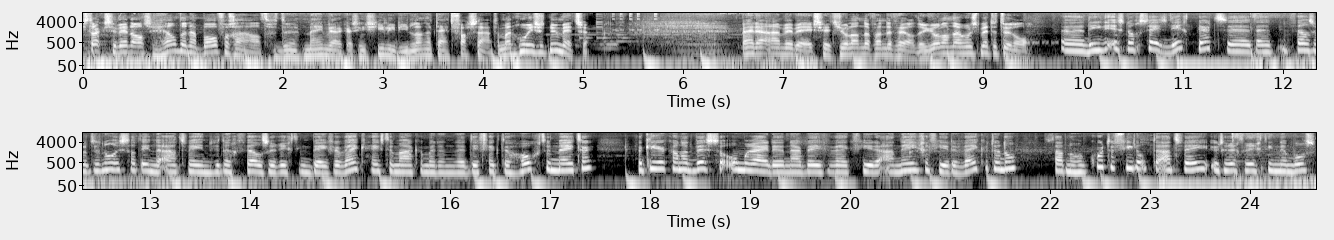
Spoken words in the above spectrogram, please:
Straks ze werden als helden naar boven gehaald. De mijnwerkers in Chili die lange tijd vastzaten. Maar hoe is het nu met ze? Bij de ANWB zit Jolanda van der Velde. Jolanda, hoe is het met de tunnel? Uh, die is nog steeds dicht, Bert. Uh, de Velsertunnel is dat in de A22 Velzen richting Beverwijk. Heeft te maken met een defecte hoogtemeter. Verkeer kan het beste omrijden naar Beverwijk via de A9, via de Wijkertunnel. Er staat nog een korte file op de A2, Utrecht richting Den Bosch.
